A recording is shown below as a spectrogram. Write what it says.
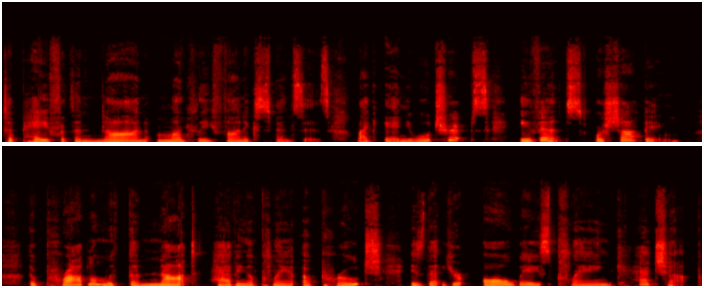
to pay for the non monthly fun expenses like annual trips, events, or shopping. The problem with the not having a plan approach is that you're always playing catch up.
